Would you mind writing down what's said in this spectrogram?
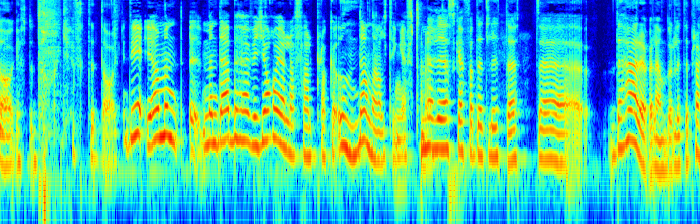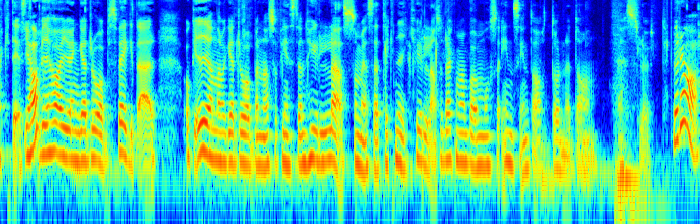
Dag efter dag efter dag. Det, ja, men, men där behöver jag i alla fall plocka undan allting efter mig. Men vi har skaffat ett litet, eh, det här är väl ändå lite praktiskt. Ja. Vi har ju en garderobsvägg där. Och i en av garderoberna så finns det en hylla som är så här teknikhyllan. Så där kan man bara mosa in sin dator när dagen är slut. Bra.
